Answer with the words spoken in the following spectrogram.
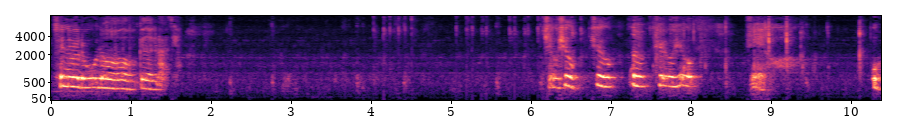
Soy número uno. Qué desgracia. Llego, llego, llego, llego, llego, llego. Uh,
